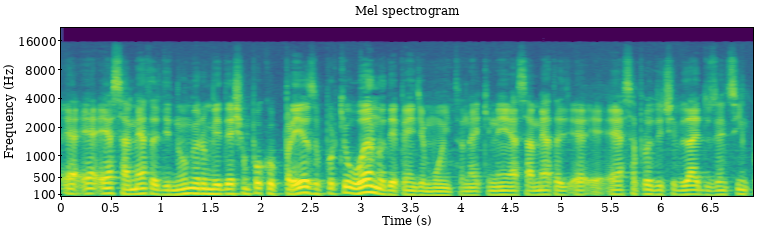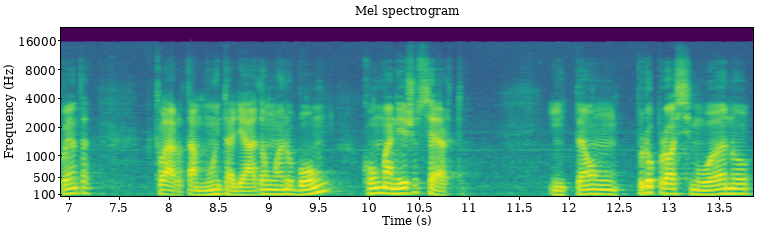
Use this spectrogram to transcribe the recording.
é, é, essa meta de número me deixa um pouco preso porque o ano depende muito, né? Que nem essa meta, essa produtividade de 250, claro, está muito aliada a um ano bom com o manejo certo. Então, para o próximo ano,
